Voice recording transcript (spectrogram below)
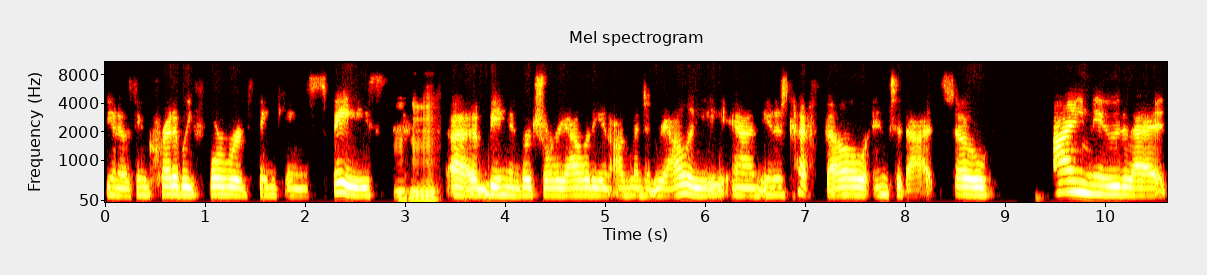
you know, this incredibly forward thinking space, mm-hmm. uh, being in virtual reality and augmented reality, and, you know, just kind of fell into that. So I knew that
